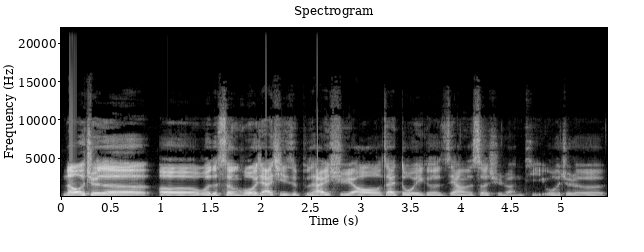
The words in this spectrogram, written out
然后我觉得，呃，我的生活现在其实不太需要再多一个这样的社群软体。我觉得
